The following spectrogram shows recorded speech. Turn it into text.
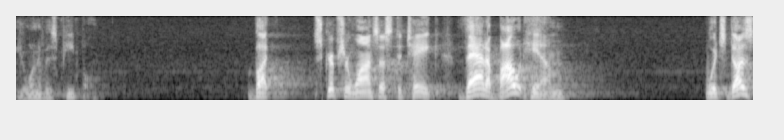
You're one of his people. But Scripture wants us to take that about him, which does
